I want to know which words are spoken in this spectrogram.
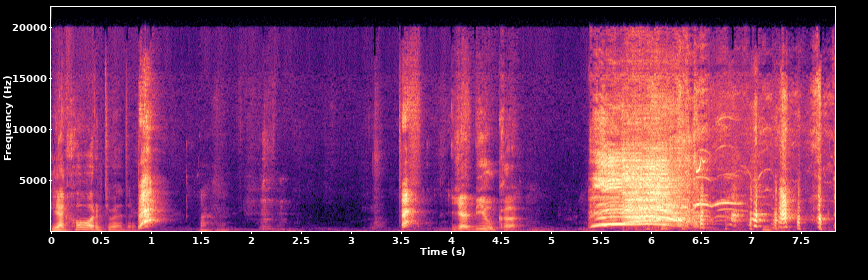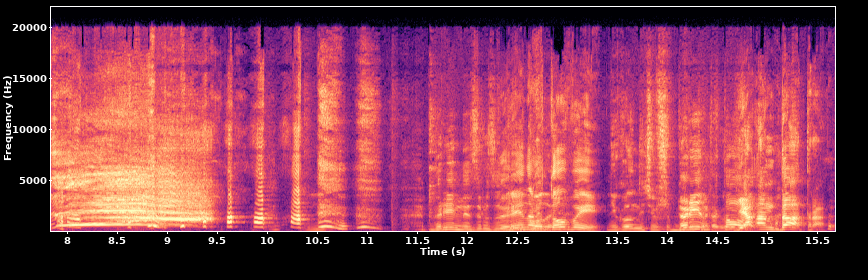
Як говорить ведро? Я білка. Дорін не зрозумів. Доріна, хто ви? Ніколи не чув, щоб Дорін, так хто? Я андатра.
